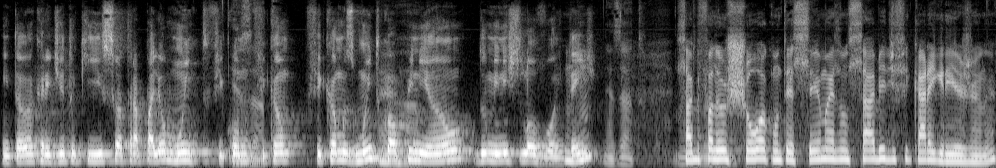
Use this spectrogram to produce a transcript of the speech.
Então eu acredito que isso atrapalhou muito. Ficou, ficam, ficamos muito é, com a opinião do ministro de louvor, entende? Uhum. Exato. Sabe fazer o show acontecer, mas não sabe edificar a igreja, né?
